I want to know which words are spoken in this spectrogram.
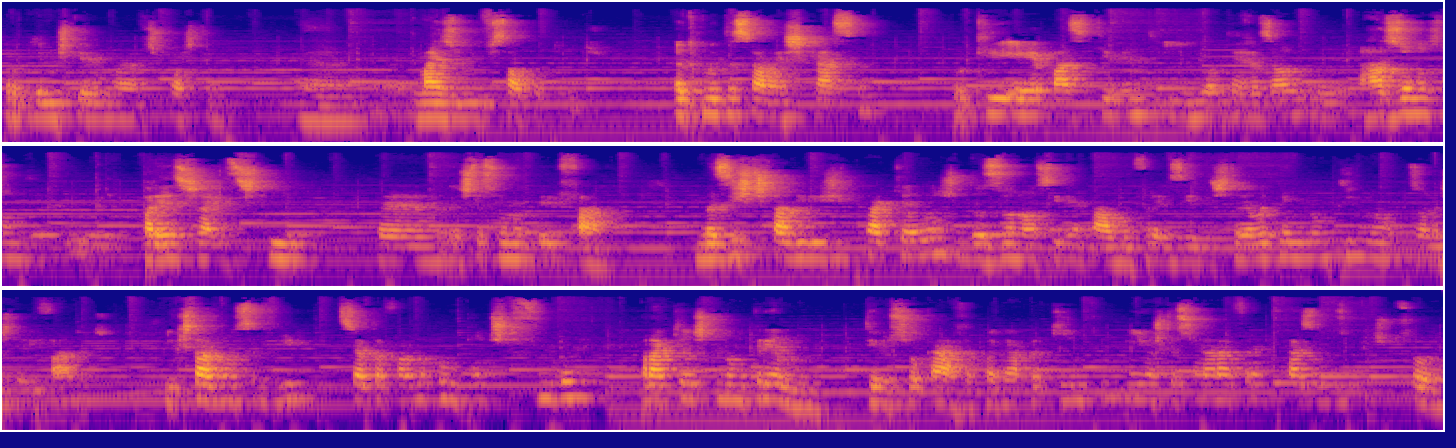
para podermos ter uma resposta uh, mais universal para todos. A documentação é escassa porque é basicamente, e ele tem razão, há zonas onde parece já existir uh, estacionamento periférico. Mas isto está dirigido para aquelas da zona ocidental da freguesia de Estrela que ainda não tinham zonas tarifárias e que estavam a servir, de certa forma, como pontos de fuga para aqueles que, não querendo ter o seu carro a pagar para quinto, iam estacionar à frente de casa das outras pessoas.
